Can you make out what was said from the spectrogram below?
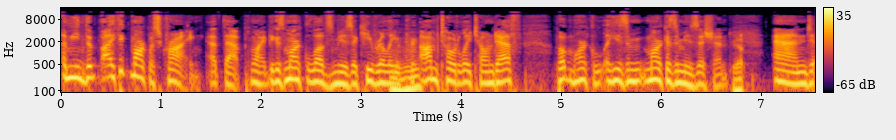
I mean, the, I think Mark was crying at that point because Mark loves music. He really, appre- I'm totally tone deaf, but Mark, he's Mark is a musician. Yep. And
